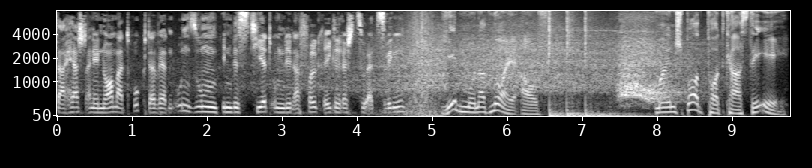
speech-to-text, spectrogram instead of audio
Da herrscht ein enormer Druck, da werden Unsummen investiert, um den Erfolg regelrecht zu erzwingen. Jeden Monat neu auf meinsportpodcast.de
